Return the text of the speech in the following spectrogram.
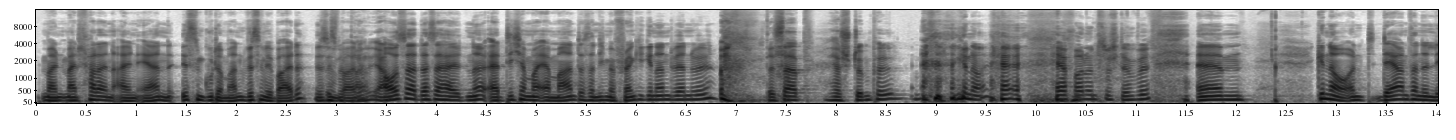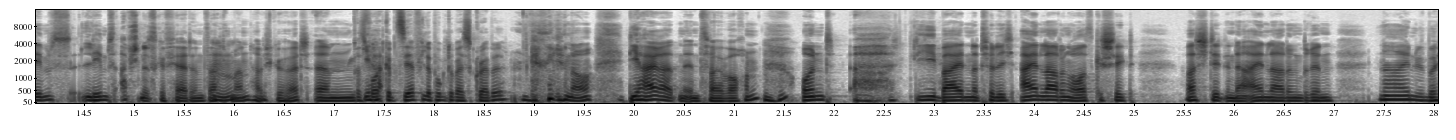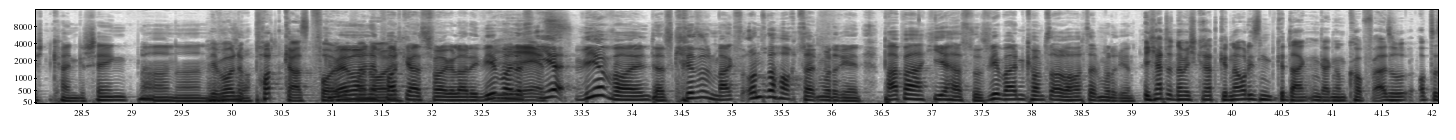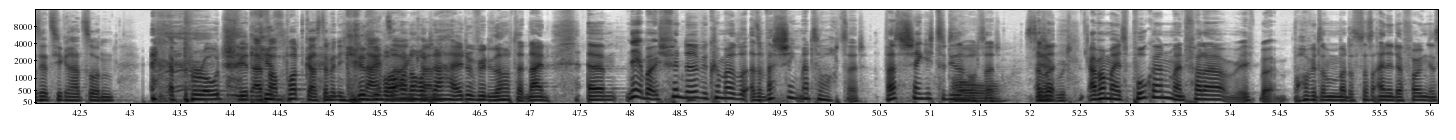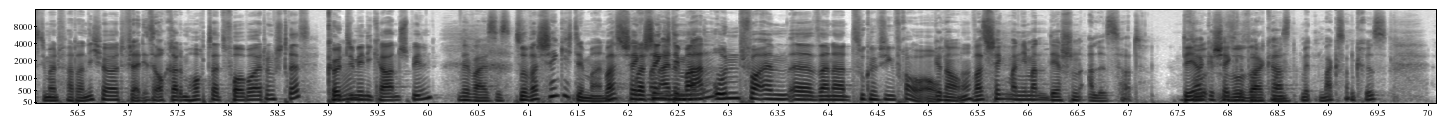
mein, mein Vater in allen Ehren ist ein guter Mann, wissen wir beide. Wissen, Wissen wir beide. beide, ja. Außer, dass er halt, ne, er hat dich ja mal ermahnt, dass er nicht mehr Frankie genannt werden will. Deshalb Herr Stümpel. genau, Herr von uns zu Stümpel. Ähm, genau, und der und seine Lebens, Lebensabschnittsgefährtin, sagt Mhm. man, habe ich gehört. Ähm, Das Wort gibt sehr viele Punkte bei Scrabble. genau. Die heiraten in zwei Wochen. Mhm. Und ah, die beiden natürlich Einladung rausgeschickt. Was steht in der Einladung drin? Nein, wir möchten kein Geschenk, bla, na, na. Wir wollen so. eine Podcast-Folge. Wir wollen eine. Podcast-Folge, Leute. Wir wollen, Yes. dass ihr, wir wollen, dass Chris und Max unsere Hochzeit moderieren. Papa, hier hast du es. Wir beiden kommen zu eurer Hochzeit moderieren. Ich hatte nämlich gerade genau diesen Gedankengang im Kopf. Also, ob das jetzt hier gerade so ein Approach wird, einfach im Podcast, damit ich nicht Chris, wir Nein brauchen sagen noch kann. Unterhaltung für diese Hochzeit. Nein. Ähm, nee, aber ich finde, wir können mal so, also was schenkt man zur Hochzeit? Was schenke ich zu dieser Oh, Hochzeit? Sehr also gut. einfach mal jetzt pokern. Mein Vater, ich hoffe jetzt einfach mal, dass das eine der Folgen ist, die mein Vater nicht hört. Vielleicht ist er auch gerade im Hochzeitsvorbereitungsstress. Könnte mir in die Karten spielen. Wer weiß es. So, was schenke ich dem Mann? Was schenkt man schenke ich dem einem Mann? Mann? Und vor allem äh, seiner zukünftigen Frau auch. Genau. Ne? Was schenkt man jemandem, der schon alles hat? Der So- geschenkte so Podcast mit Max und Chris.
